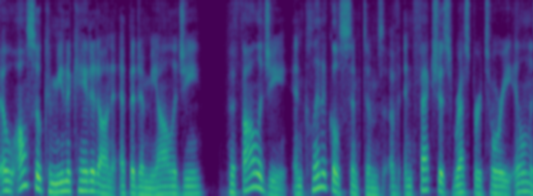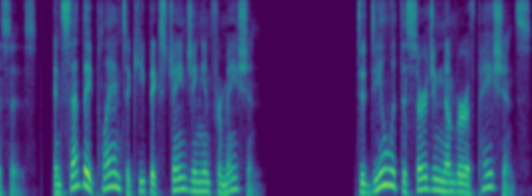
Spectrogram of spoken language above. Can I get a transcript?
WHO also communicated on epidemiology, pathology, and clinical symptoms of infectious respiratory illnesses, and said they plan to keep exchanging information. To deal with the surging number of patients,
